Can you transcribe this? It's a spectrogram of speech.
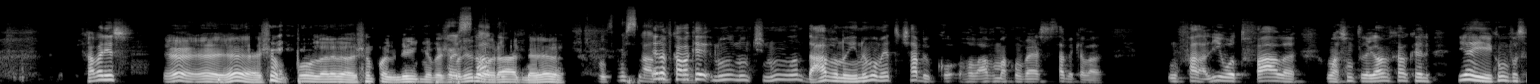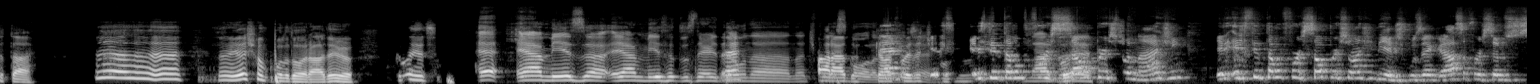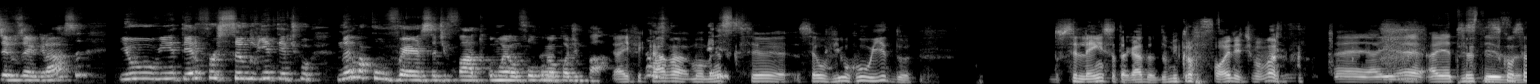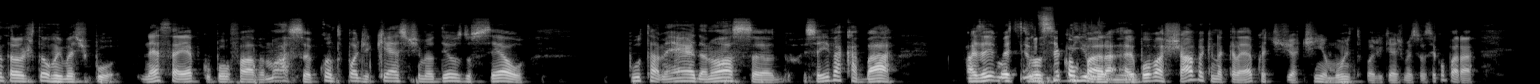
Ficava nisso. É, é, é, champola, né, meu? Champolinha, meu, champolinho Forçado. dourado, né? Foi forçado. Eu não ficava que não, não, não andava no, e no momento, sabe, rolava uma conversa, sabe aquela. Um fala ali, o outro fala, um assunto legal, e ficava aquele. E aí, como você tá? Ah, ah, ah, e a champola dourada, hein, meu? Como é isso? É, é a mesa, é a mesa dos nerdão É. na, na, tipo, Parado, na escola. aquela né? coisa, É. tipo, Eles, eles tentavam forçar é. o personagem. Ele- Eles tentavam forçar o personagem deles. Tipo, o Zé Graça forçando ser o Zé Graça e o vinheteiro forçando o vinheteiro. Tipo, não era uma conversa de fato, como é o Flow, como é o Podpah. Aí ficava momentos eles- que você, você ouvia o ruído do silêncio, tá ligado? Do microfone, tipo, mano. É, aí é, aí é Vocês se tristeza. desconcentraram de tão ruim, mas, tipo, nessa época o povo falava, nossa, quanto podcast, meu Deus do céu. Puta merda, nossa, isso aí vai acabar. Mas, aí, mas se você comparar, aí o povo achava que naquela época já tinha muito podcast, mas se você comparar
